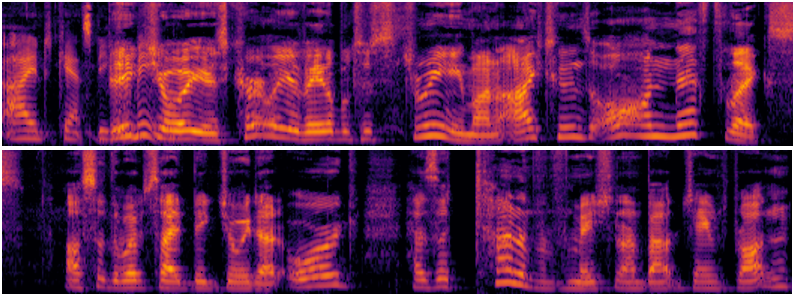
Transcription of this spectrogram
I can't speak for Big me. Joy is currently available to stream on iTunes or on Netflix. Also, the website bigjoy.org has a ton of information about James Broughton,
